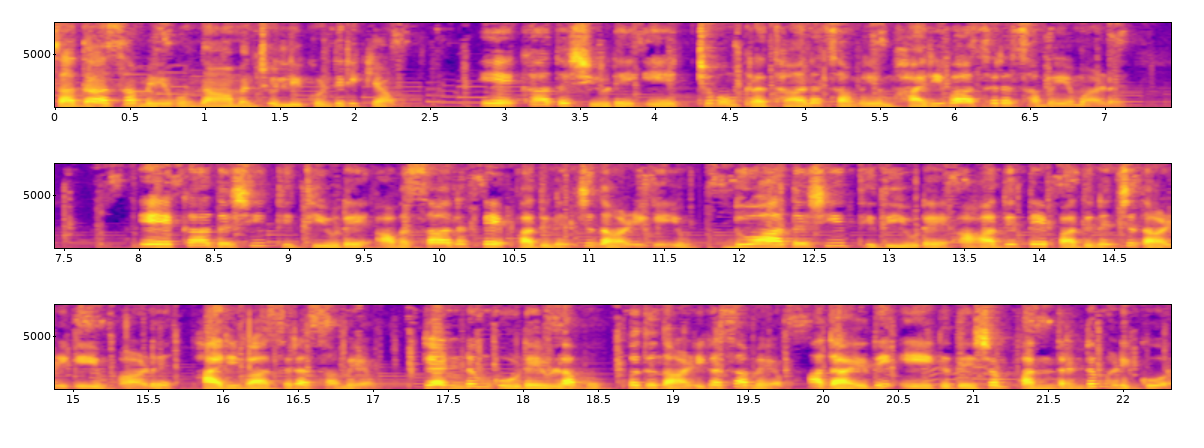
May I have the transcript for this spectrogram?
സദാസമയവും നാമം ചൊല്ലിക്കൊണ്ടിരിക്കാം. ഏകാദശിയുടെ ഏറ്റവും പ്രധാന സമയം ഹരിവാസര സമയമാണ്. ഏകാദശി തിഥിയുടെ അവസാനത്തെ പതിനഞ്ച് നാഴികയും ദ്വാദശി തിഥിയുടെ ആദ്യത്തെ പതിനഞ്ച് നാഴികയും ആണ് ഹരിവാസര സമയം. രണ്ടും കൂടെയുള്ള മുപ്പത് നാഴിക സമയം അതായത് ഏകദേശം പന്ത്രണ്ട് മണിക്കൂർ.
